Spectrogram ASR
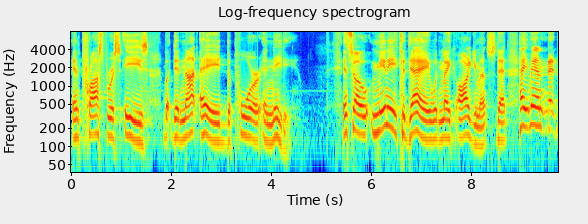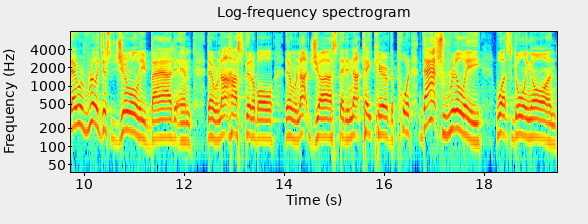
and prosperous ease, but did not aid the poor and needy. And so many today would make arguments that, hey, man, they were really just generally bad and they were not hospitable, they were not just, they did not take care of the poor. That's really what's going on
